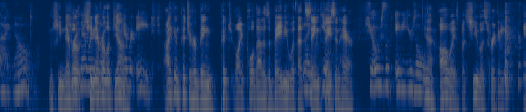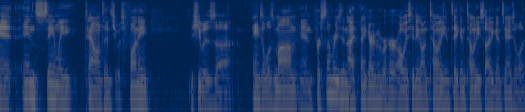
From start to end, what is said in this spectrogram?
I know. She never she never, looked young. She never aged. I can picture her being picture like pulled out as a baby with that Like, same yeah. face and hair. She always looked 80 years old. Yeah, always. But she was freaking in- insanely talented. She was funny. She was uh, Angela's mom, and for some reason, I think I remember her always hitting on Tony and taking Tony's side against Angela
